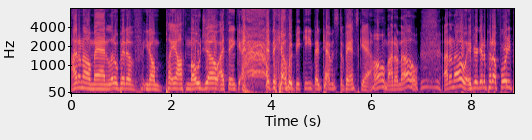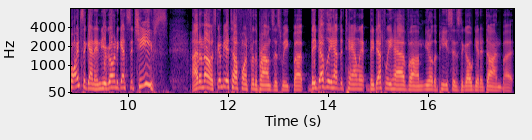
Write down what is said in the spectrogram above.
I don't know, man. A little bit of you know playoff mojo. I think. I think I would be keeping Kevin Stefanski at home. I don't know. I don't know if you're going to put up 40 points again and you're going against the Chiefs. I don't know. It's going to be a tough one for the Browns this week, but they definitely have the talent. They definitely have, um, you know, the pieces to go get it done. But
